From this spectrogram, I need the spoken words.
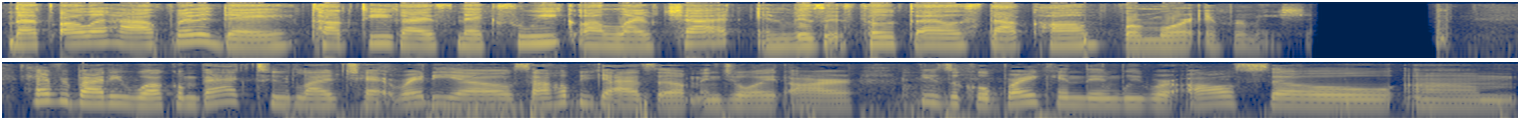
that's all I have for the day. Talk to you guys next week on live chat and visit SoStylist.com for more information. Hey everybody, welcome back to Live Chat Radio. So I hope you guys um, enjoyed our musical break, and then we were also um,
